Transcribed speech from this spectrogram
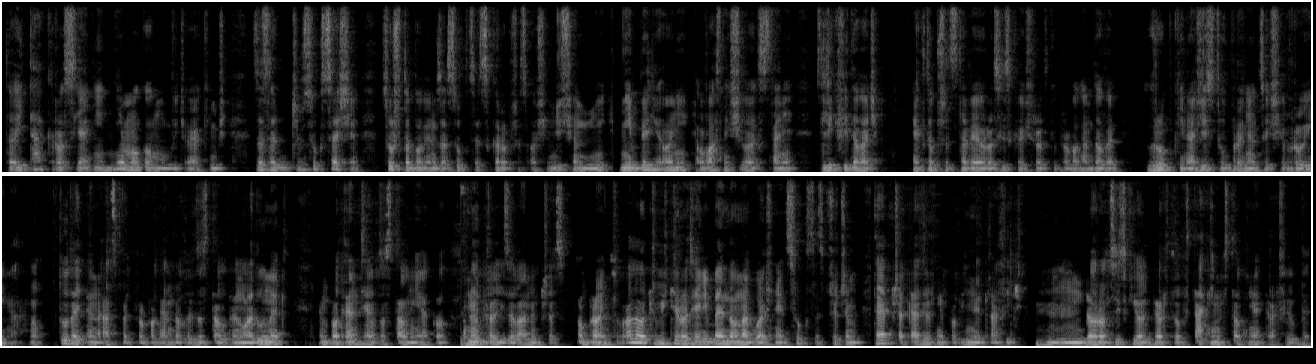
to i tak Rosjanie nie mogą mówić o jakimś zasadniczym sukcesie. Cóż to bowiem za sukces, skoro przez 80 dni nie byli oni o własnych siłach w stanie zlikwidować, jak to przedstawiają rosyjskie ośrodki propagandowe, grupki nazistów broniących się w ruinach. No, tutaj ten aspekt propagandowy został, ten ładunek, ten potencjał został niejako zneutralizowany przez obrońców. Ale oczywiście Rosjanie będą nagłaśniać sukces, przy czym te przekazy już nie powinny trafić mm, do rosyjskich odbiorców w takim stopniu, jak trafiłby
